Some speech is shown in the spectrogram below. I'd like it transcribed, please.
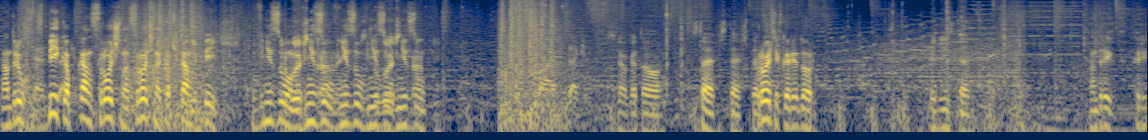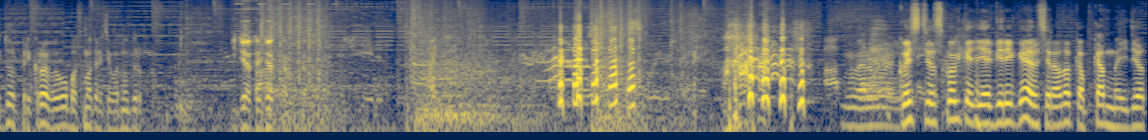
Андрюх, сбей капкан, срочно, срочно капкан сбей. Внизу он, внизу, внизу, внизу, внизу. Все, готово. Ставь, ставь, ставь. Кройте коридор. Ходи, ставь. Андрей, коридор прикрой, вы оба смотрите в одну дырку. Идет, идет там. Нормально. Костя, сколько не оберегаю, все равно капкан найдет.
